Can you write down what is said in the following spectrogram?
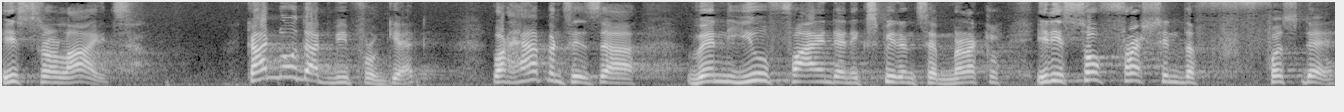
Israelites, God knew that we forget. What happens is uh, when you find and experience a miracle, it is so fresh in the first day,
